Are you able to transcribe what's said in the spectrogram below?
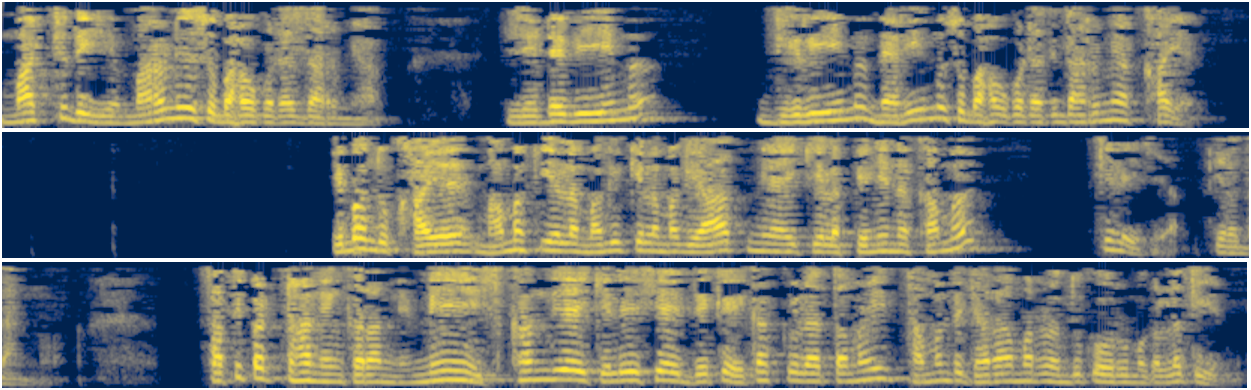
මච්චු දෙය මරණීය ස්වභාව කොට ධර්මයක්. ලෙඩවීම, දිරීම, මැරීම ස්වභාව කොට ඇති ධර්මයක් කය. එබඳු කය මම කියලා මගේ කියලා මගේ ආත්මයයි කියලා පෙනෙන කම කෙලෙසයක් කියලා දන්නවා. සතිපට්ඨානයෙන් කරන්නේ මේ ස්කන්ධයයි කෙලෙසයයි දෙක එකක් වෙලා තමයි තමන්ට ජරා මරණ දුක උරුම කරලා තියෙන්නේ.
